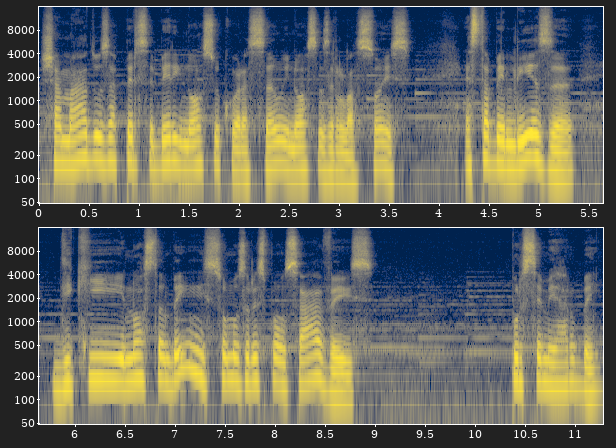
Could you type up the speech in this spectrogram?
chamados a perceber em nosso coração e nossas relações esta beleza de que nós também somos responsáveis por semear o bem,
